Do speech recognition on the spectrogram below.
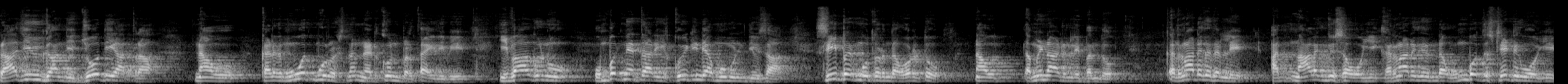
ರಾಜೀವ್ ಗಾಂಧಿ ಜ್ಯೋತಿ ಯಾತ್ರಾ ನಾವು ಕಳೆದ ಮೂವತ್ತ್ಮೂರು ವರ್ಷದಿಂದ ನಡ್ಕೊಂಡು ಬರ್ತಾ ಇದ್ದೀವಿ. ಇವಾಗೂ ಒಂಬತ್ತನೇ ತಾರೀಕು ಕ್ವಿಟ್ ಇಂಡಿಯಾ ಮೂವ್ಮೆಂಟ್ ದಿವಸ ಶ್ರೀಪೆರ್ಮೂತರಿಂದ ಹೊರಟು ನಾವು ತಮಿಳುನಾಡಲ್ಲಿ ಬಂದು ಕರ್ನಾಟಕದಲ್ಲಿ ಅದು ನಾಲ್ಕು ದಿವಸ ಹೋಗಿ, ಕರ್ನಾಟಕದಿಂದ ಒಂಬತ್ತು ಸ್ಟೇಟಿಗೆ ಹೋಗಿ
